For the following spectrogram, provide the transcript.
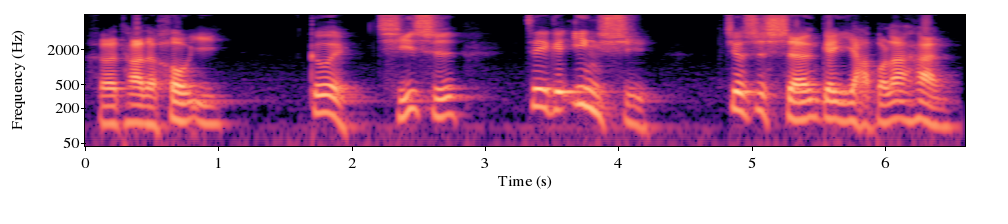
和他的后裔。各位，其实这个应许就是神给亚伯拉罕、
